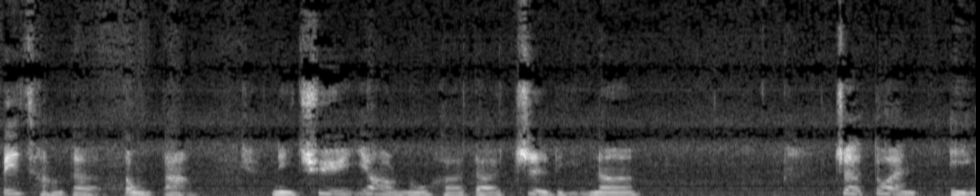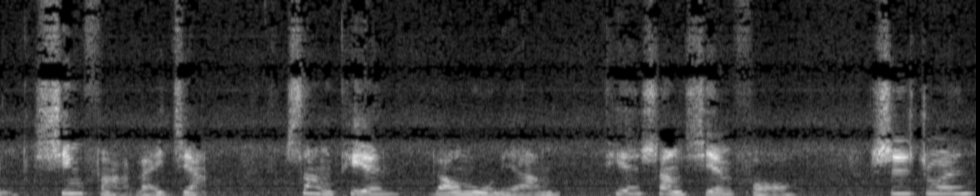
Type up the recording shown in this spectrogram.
非常的动荡。你去要如何的治理呢？这段引心法来讲，上天、老母娘、天上仙佛、师尊、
